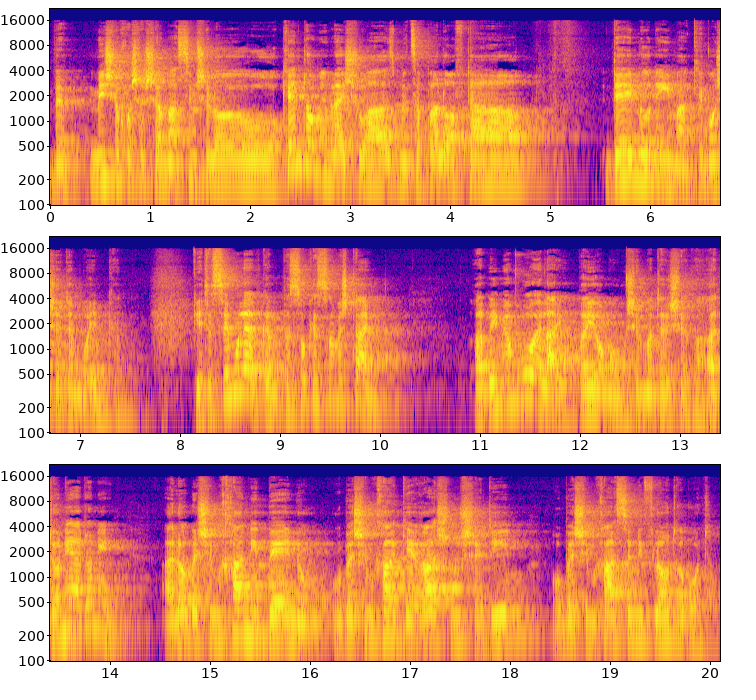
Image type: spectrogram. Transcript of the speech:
ומי שחושב שהמעשים שלו כן תורמים לישועה, אז מצפה לו הפתעה די לא נעימה, כמו שאתם רואים כאן. כי תשימו לב, גם פסוק 22, רבים יאמרו אליי ביום ההוא של מתי שבע, אדוני, אדוני, הלא בשמך ניבאנו, ובשמך גירשנו שדים, ובשמך עשים נפלאות רבות.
